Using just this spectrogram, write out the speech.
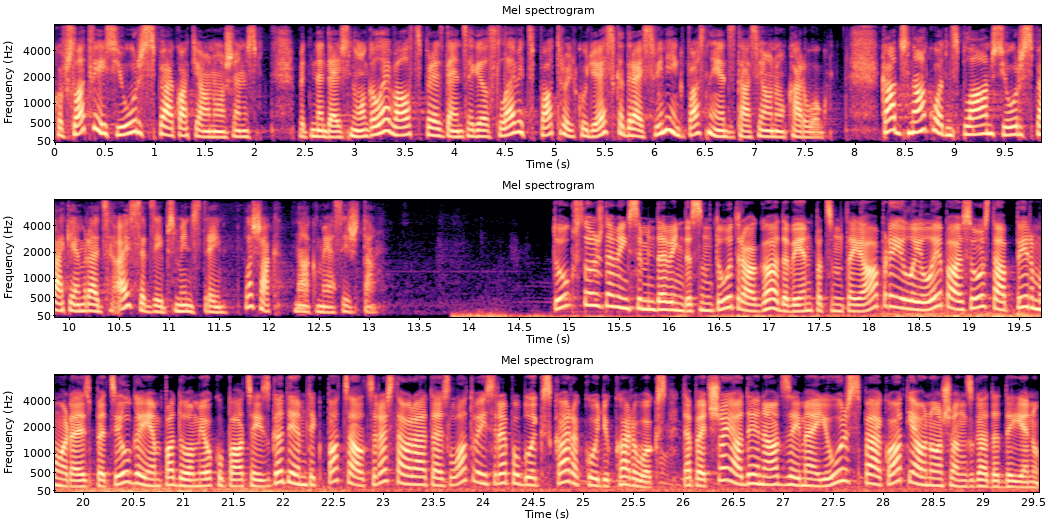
kopš Latvijas jūras spēku atjaunošanas. Bet nedēļas nogalē valsts prezidents Egils Levits patruļkuģu eskadrai svinīgi pasniedza tās jauno karogu. Kādus nākotnes plānus jūras spēkiem redz aizsardzības ministrija? Plašāk nākamajā sižetā. 1992. gada 11. aprīlī Liepājas ostā pirmoreiz pēc ilgajiem padomju okupācijas gadiem tika pacelts restaurētais Latvijas Republikas karakuģu karoks, tāpēc šajā dienā atzīmē jūras spēku atjaunošanas gada dienu.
